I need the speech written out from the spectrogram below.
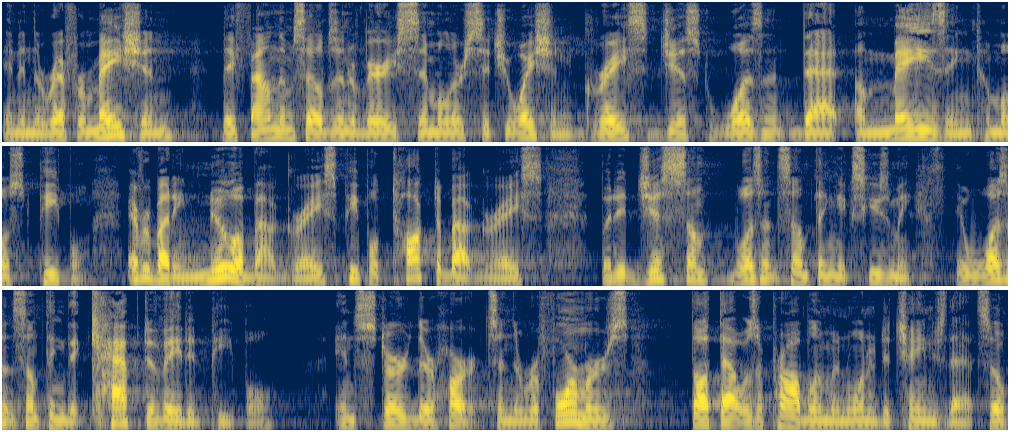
And in the Reformation, they found themselves in a very similar situation. Grace just wasn't that amazing to most people. Everybody knew about grace, people talked about grace, but it just some, wasn't something, excuse me, it wasn't something that captivated people and stirred their hearts. And the reformers thought that was a problem and wanted to change that. So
